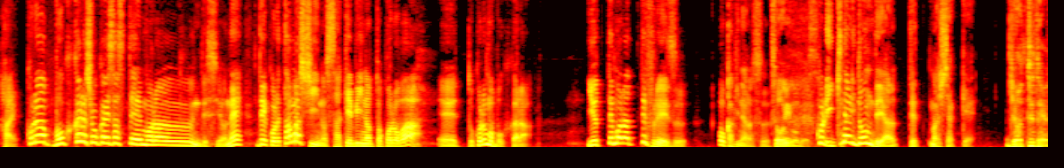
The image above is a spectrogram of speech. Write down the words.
はい。これは僕から紹介させてもらうんですよね。で、これ、魂の叫びのところは、えーっと、これも僕から言ってもらってフレーズを書き鳴らす。そういうことです。これいきなりドンでやってましたっけ？やってたよ、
